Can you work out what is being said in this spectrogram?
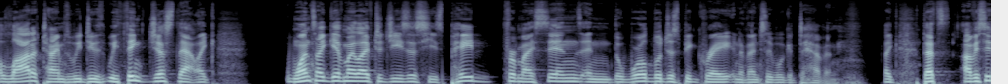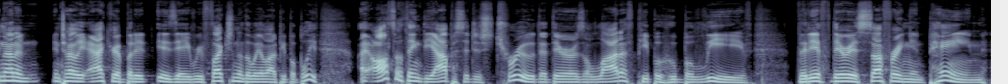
a lot of times we do we think just that like once I give my life to Jesus, he's paid for my sins and the world will just be great and eventually we'll get to heaven. Like that's obviously not an, entirely accurate, but it is a reflection of the way a lot of people believe. I also think the opposite is true that there is a lot of people who believe that if there is suffering and pain,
